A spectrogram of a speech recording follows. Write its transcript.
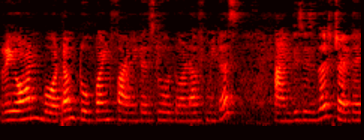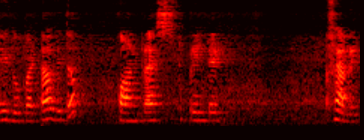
rayon bottom 2.5 meters to 2.5 meters and this is the chanderi dupatta with a contrast printed fabric.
